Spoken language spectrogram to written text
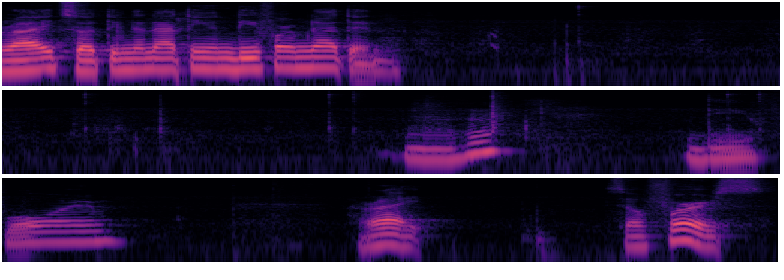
Right? So, tingnan natin yung D form natin. Mm-hmm. D form. Alright. So, first,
